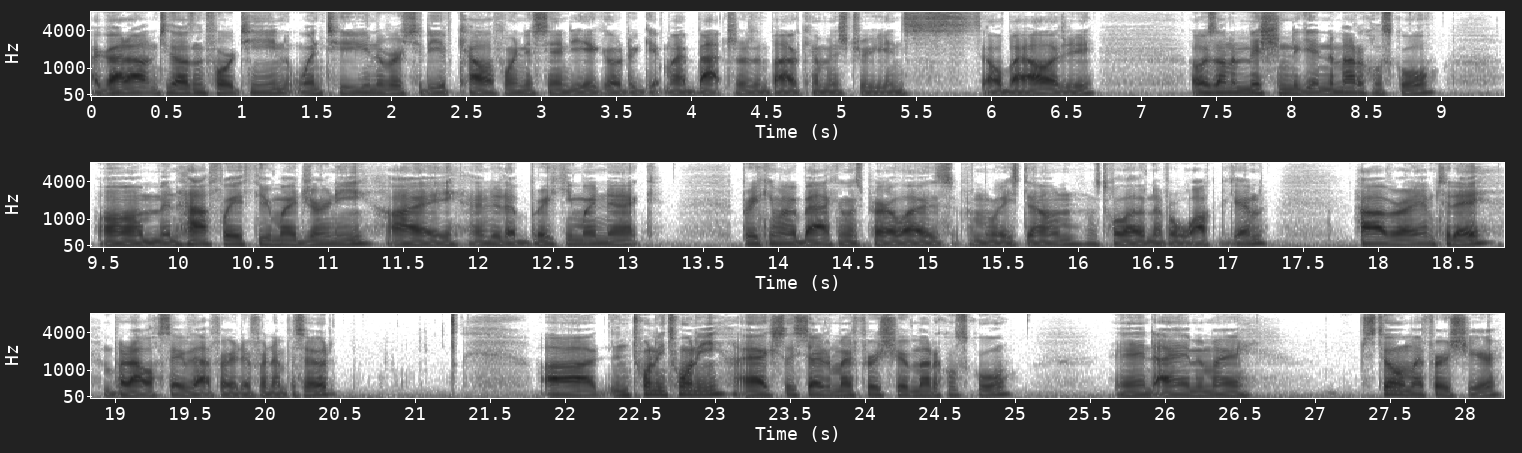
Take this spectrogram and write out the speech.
I got out in 2014, went to University of California, San Diego to get my bachelor's in biochemistry and cell biology. I was on a mission to get into medical school. Um, and halfway through my journey, I ended up breaking my neck, breaking my back, and was paralyzed from the waist down. Was told I would never walk again. However, I am today, but I will save that for a different episode. Uh, in 2020, I actually started my first year of medical school, and I am in my still in my first year.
